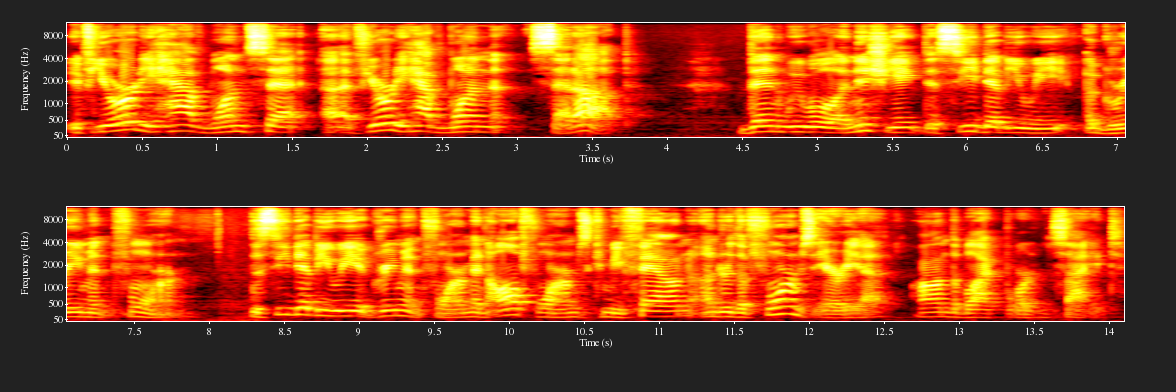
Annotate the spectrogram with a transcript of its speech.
If you already have one set, uh, if you already have one set up, then we will initiate the CWE agreement form. The CWE agreement form and all forms can be found under the forms area on the Blackboard site.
